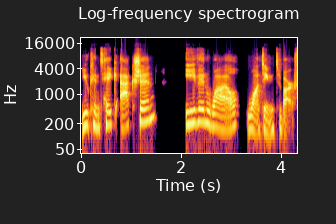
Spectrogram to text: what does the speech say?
you can take action even while wanting to barf.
